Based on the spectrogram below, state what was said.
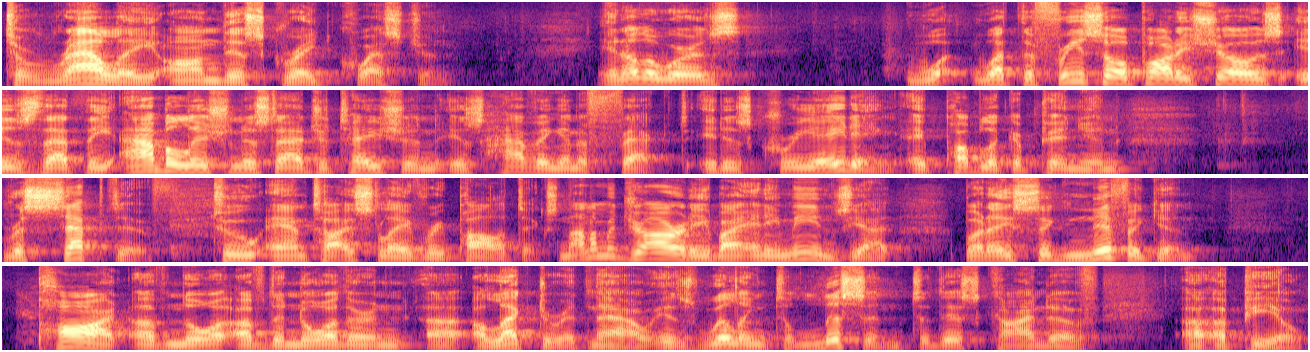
to rally on this great question. In other words, what, what the Free Soil Party shows is that the abolitionist agitation is having an effect. It is creating a public opinion receptive to anti-slavery politics. Not a majority by any means yet, but a significant part of, nor of the northern uh, electorate now is willing to listen to this kind of uh, appeal.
